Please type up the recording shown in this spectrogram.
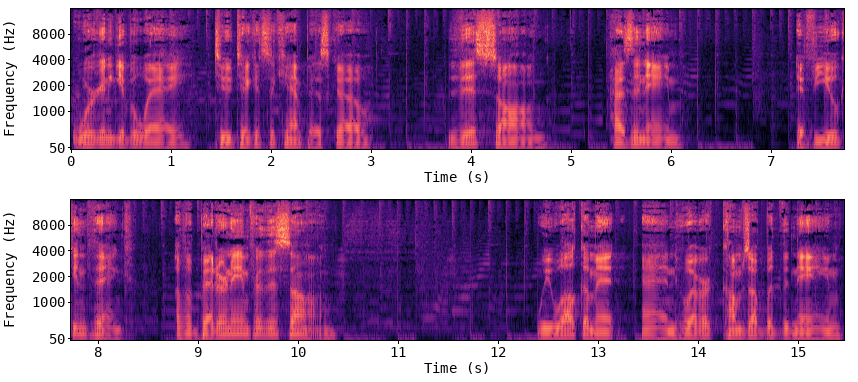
We're going to give away two tickets to Camp Bisco. This song has a name. If you can think of a better name for this song, we welcome it. And whoever comes up with the name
